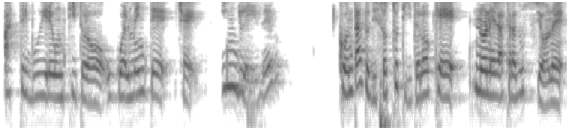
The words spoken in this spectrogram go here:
attribuire un titolo ugualmente, cioè inglese, con tanto di sottotitolo che non è la traduzione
